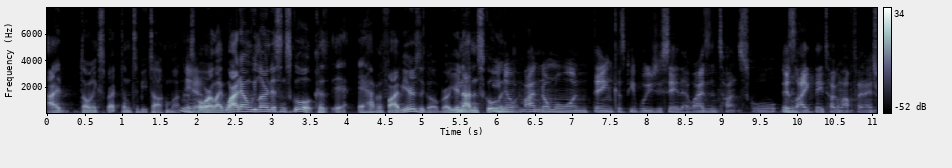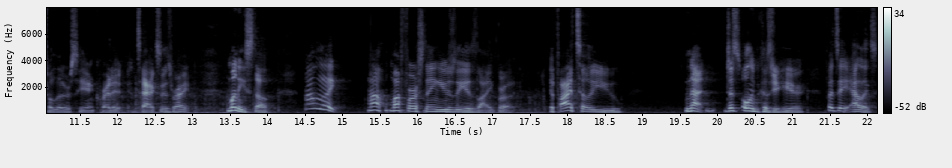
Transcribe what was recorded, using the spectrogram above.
I don't expect them to be talking about this, Yeah. or like, why don't we learn this in school? Because it, it happened five years ago, bro. You're not in school you know, anymore. my number one thing, because people usually say that why isn't it taught in school, is Mm. like they talk about financial literacy and credit and taxes, right? Money stuff. And I was like, my my first thing usually is like, bro, if I tell you, not just only because you're here, if I say, Alex,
